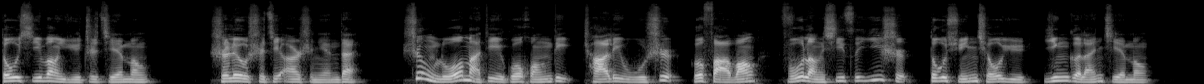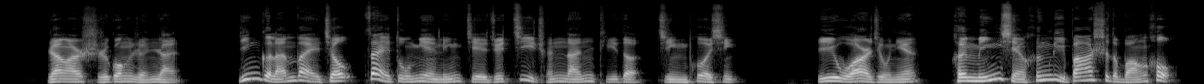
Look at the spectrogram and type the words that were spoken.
都希望与之结盟。十六世纪二十年代，圣罗马帝国皇帝查理五世和法王弗朗西斯一世都寻求与英格兰结盟。然而，时光荏苒，英格兰外交再度面临解决继承难题的紧迫性。一五二九年，很明显，亨利八世的王后。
